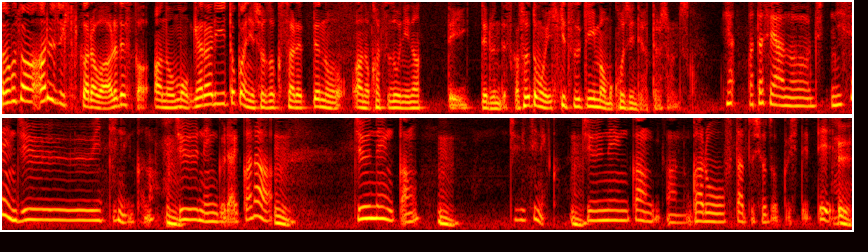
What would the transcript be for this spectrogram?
田中さん、ある時期からはあれですか？あの、もうギャラリーとかに所属されての、あの、活動になっていってるんですか？それとも引き続き今も個人でやってらっしゃるんですか？いや私あのじ2011年かな、うん。10年ぐらいからうん。10年間うん。11年か、うん。10年間あの画廊を2つ所属しててえ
